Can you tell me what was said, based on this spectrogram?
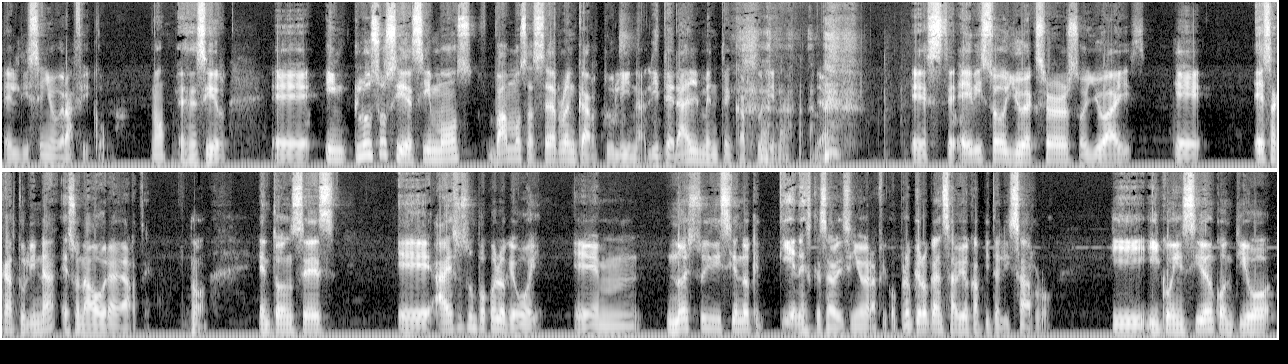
el diseño gráfico. ¿no? Es decir, eh, incluso si decimos vamos a hacerlo en cartulina, literalmente en cartulina. Este, he visto UXers o UIs que esa cartulina es una obra de arte, ¿no? Entonces, eh, a eso es un poco lo que voy. Em, no estoy diciendo que tienes que saber diseño gráfico, pero creo que han sabido capitalizarlo. Y, y coincido contigo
